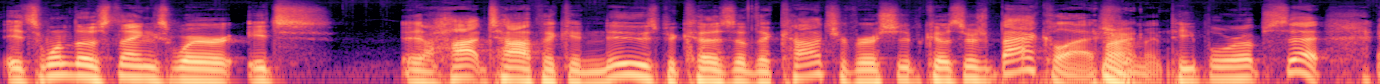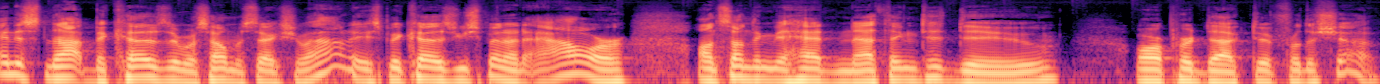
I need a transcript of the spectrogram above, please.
it's one of those things where it's a hot topic in news because of the controversy, because there's backlash from it. People are upset, and it's not because there was homosexuality. It's because you spent an hour on something that had nothing to do or productive for the show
